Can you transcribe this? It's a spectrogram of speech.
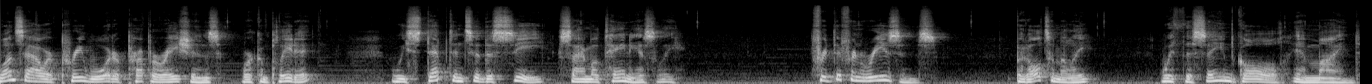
Once our pre water preparations were completed, we stepped into the sea simultaneously. For different reasons, but ultimately with the same goal in mind.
